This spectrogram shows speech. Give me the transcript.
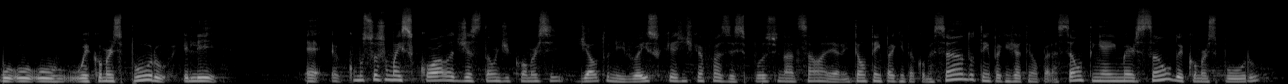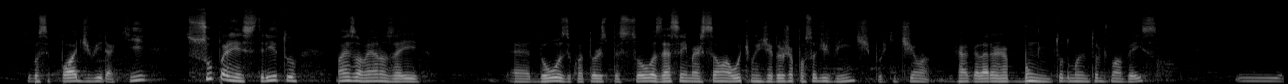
o, o, o e-commerce puro, ele é, é, como se fosse uma escola de gestão de e-commerce de alto nível. É isso que a gente quer fazer, se posicionar dessa maneira. Então tem para quem está começando, tem para quem já tem operação, tem a imersão do e-commerce puro, que você pode vir aqui, super restrito, mais ou menos aí é, 12, 14 pessoas. Essa imersão, a última que a gente abriu, já passou de 20, porque tinha uma, já a galera já, bum, todo mundo entrou de uma vez. E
